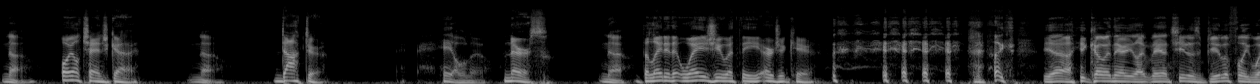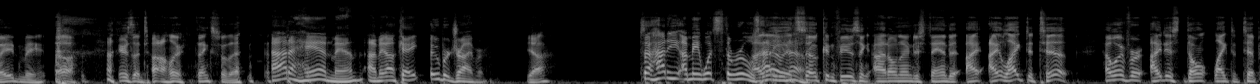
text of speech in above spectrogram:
no, oil change guy, no, doctor, hell no, nurse, no. the lady that weighs you at the urgent care. like, yeah, you go in there, you're like, man, she just beautifully weighed me. Oh, here's a dollar. Thanks for that. Out of hand, man. I mean, okay, Uber driver. yeah. So how do you? I mean, what's the rules? Know, do you know? it's so confusing. I don't understand it. I, I like to tip. However, I just don't like to tip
